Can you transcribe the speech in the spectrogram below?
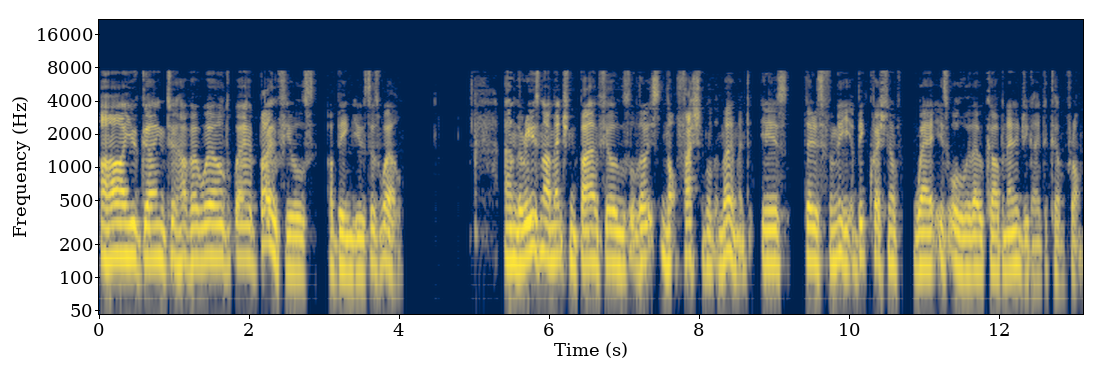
Are you going to have a world where biofuels are being used as well? And the reason I mentioned biofuels, although it's not fashionable at the moment, is there is for me a big question of where is all the low carbon energy going to come from?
